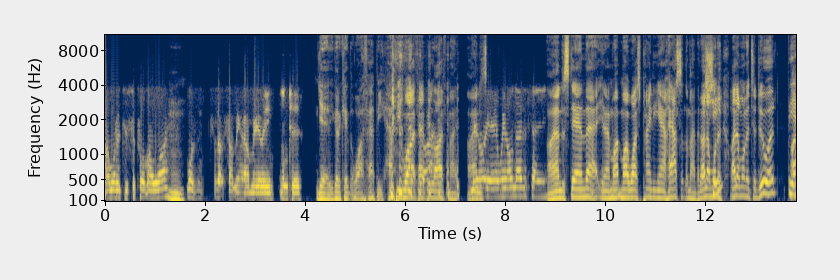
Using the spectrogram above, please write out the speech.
I wanted to support my wife. Mm. wasn't not something that I'm really into. Yeah, you got to keep the wife happy. Happy wife, happy life, mate. I We all, understand. yeah, we all know the saying. I understand that. You know, my, my wife's painting our house at the moment. I don't She? want to. I don't want her to do it. The I-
